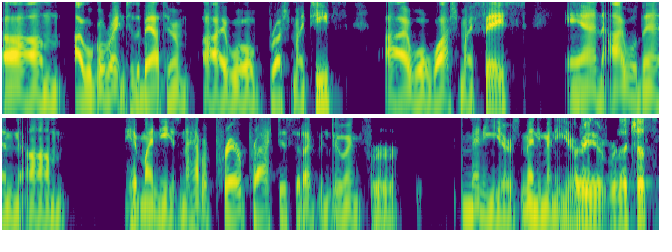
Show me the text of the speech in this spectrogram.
um, I will go right into the bathroom. I will brush my teeth. I will wash my face and I will then um, hit my knees. And I have a prayer practice that I've been doing for many years, many many years. Are you religious?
